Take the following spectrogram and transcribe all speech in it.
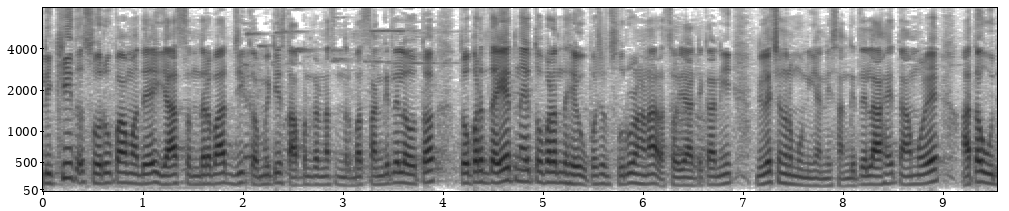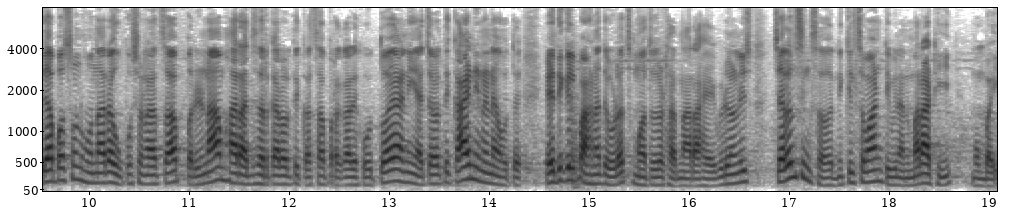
लिखित स्वरूपामध्ये या संदर्भात जी कमिटी स्थापन करण्यासंदर्भात सांगितलेलं होतं तोपर्यंत येत नाही तोपर्यंत हे उपोषण सुरू राहणार असं या ठिकाणी निलेशचंद्र मुनी यांनी सांगितलेलं आहे. त्यामुळे आता उद्यापासून होणाऱ्या उपोषणाचा परिणाम हा राज्य सरकारवरती कसा प्रकारे होतोय आणि याच्यावरती काय निर्णय होतोय हे देखील पाहणं तेवढंच महत्त्वाचं ठरणार आहे. व्हिडिओ जर्नलिस्ट चरण सिंगसह निखिल चव्हाण टीव्ही नाईन मराठी मुंबई.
